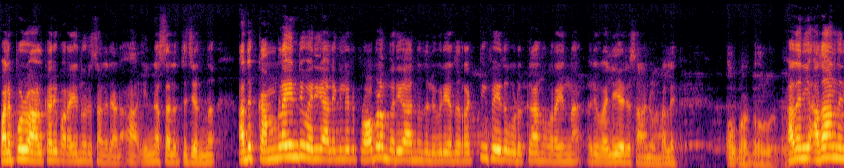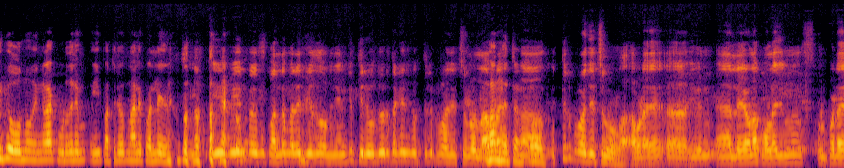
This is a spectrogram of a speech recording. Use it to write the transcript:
പലപ്പോഴും ആൾക്കാർ പറയുന്ന ഒരു സംഗതിയാണ്. ആ ഇന്ന സ്ഥലത്ത് ചെന്ന് അത് കംപ്ലൈന്റ് വരിക അല്ലെങ്കിൽ ഒരു പ്രോബ്ലം വരിക എന്നതിലുപരി അത് റെക്ടിഫൈ ചെയ്ത് കൊടുക്കുക എന്ന് പറയുന്ന ഒരു വലിയൊരു സാധനം ഉറപ്പായിട്ടും. അതാണെന്ന് എനിക്ക് തോന്നുന്നു നിങ്ങളെ കൂടുതലും ഈ പത്തിരുപത്തിനാല് കൊല്ലം ഇതിനകത്ത് കൊല്ലം വരെ ചെയ്തു പറഞ്ഞു എനിക്ക് തിരുവനന്തപുരത്തൊക്കെ എനിക്ക് ഒത്തിരി വന്നിട്ടുണ്ട്, ഒത്തിരി പ്രോജക്ടുകളുള്ള അവിടെ ഈവൻ ലയോള കോളേജിൽ നിന്ന് ഉൾപ്പെടെ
